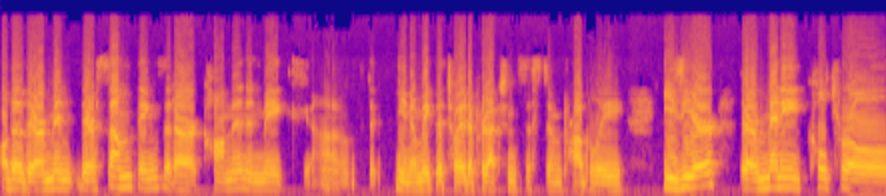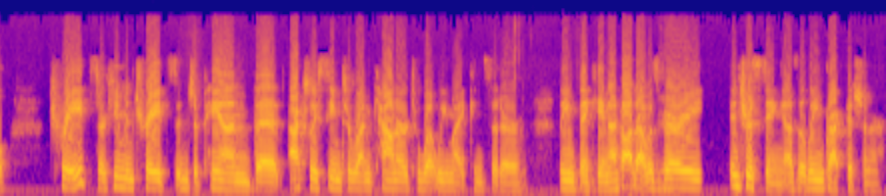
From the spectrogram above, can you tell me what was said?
Although there are many, there are some things that are common and make um, you know make the Toyota production system probably easier. There are many cultural traits or human traits in Japan that actually seem to run counter to what we might consider lean thinking. I thought that was yeah. very interesting as a lean practitioner.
